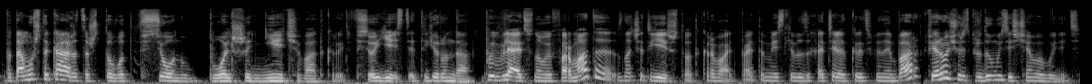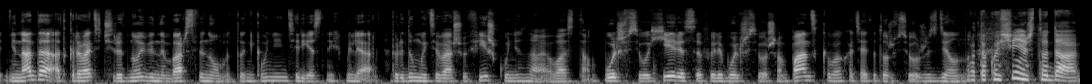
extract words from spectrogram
Потому что кажется, что вот все, ну больше нечего открыть, все есть, это ерунда. Появляются новые форматы, значит, есть что открывать. Поэтому, если вы захотели открыть винный бар, в первую очередь придумайте, с чем вы выйдете. Не надо открывать очередной винный бар с вином, это никому не интересно, их миллиард. Придумайте вашу фишку, не знаю, вас там больше всего хересов или больше всего шампанского, хотя это тоже все уже сделано. Вот такое ощущение, что да.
